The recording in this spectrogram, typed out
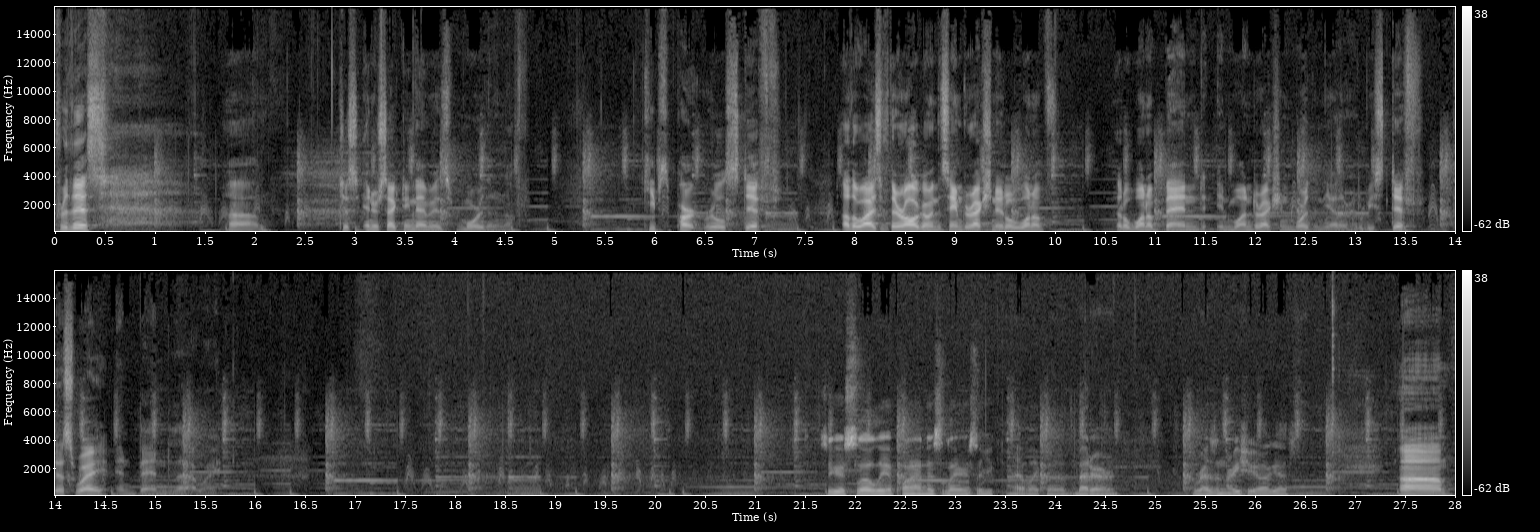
for this, um, just intersecting them is more than enough. Keeps the part real stiff. Otherwise, if they're all going the same direction, it'll want to it'll want to bend in one direction more than the other. It'll be stiff this way and bend that way. So you're slowly applying this layer so you can have like a better resin ratio, I guess. Um,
